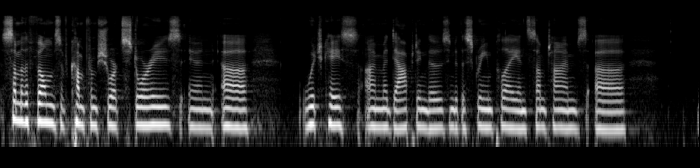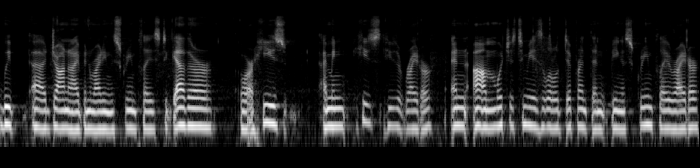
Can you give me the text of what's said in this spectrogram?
some of the films have come from short stories, in uh, which case I'm adapting those into the screenplay, and sometimes. Uh, we uh, John and I have been writing the screenplays together, or he's, I mean, he's he's a writer, and um, which is to me is a little different than being a screenplay writer,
